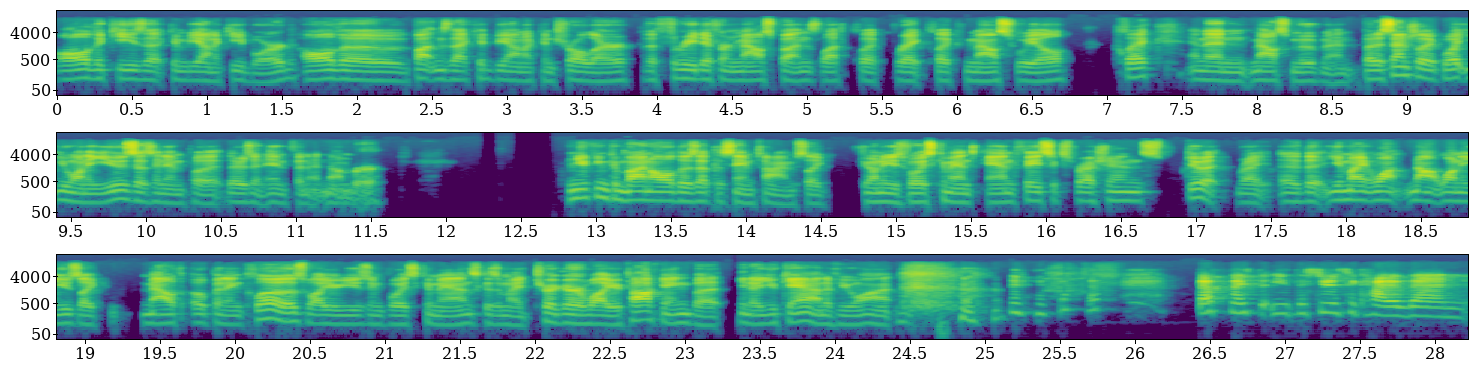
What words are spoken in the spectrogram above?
all the keys that can be on a keyboard, all the buttons that could be on a controller, the three different mouse buttons left click, right click, mouse wheel. Click and then mouse movement. But essentially, like what you want to use as an input, there's an infinite number. And you can combine all those at the same time. So like if you want to use voice commands and face expressions, do it right. Uh, that you might want not want to use like mouth open and close while you're using voice commands because it might trigger while you're talking, but you know you can if you want. That's nice that you, the students can kind of then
